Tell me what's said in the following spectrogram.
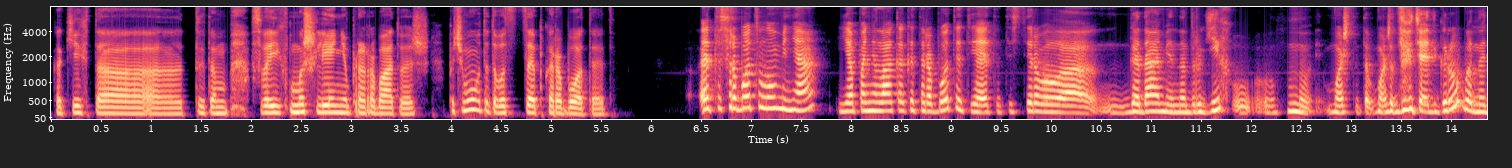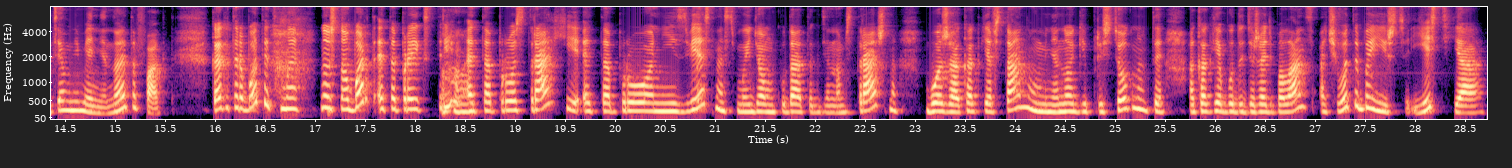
каких-то э, ты там своих мышлений прорабатываешь? Почему вот эта вот сцепка работает? Это сработало у меня, я поняла, как это работает. Я это тестировала годами на других. Ну, может, это может звучать грубо, но тем не менее. Но это факт. Как это работает? Мы, ну, сноуборд — это про экстрим, ага. это про страхи, это про неизвестность. Мы идем куда-то, где нам страшно. Боже, а как я встану? У меня ноги пристегнуты. А как я буду держать баланс? А чего ты боишься? Есть я,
